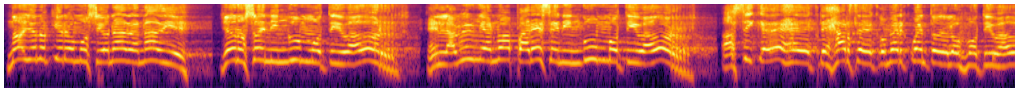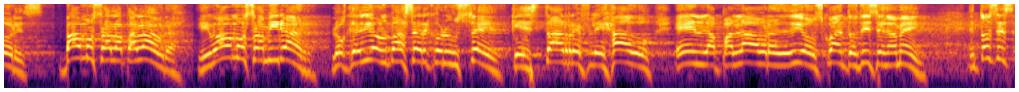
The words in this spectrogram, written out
No, yo no quiero emocionar a nadie. Yo no soy ningún motivador. En la Biblia no aparece ningún motivador. Así que deje de dejarse de comer cuentos de los motivadores. Vamos a la palabra y vamos a mirar lo que Dios va a hacer con usted, que está reflejado en la palabra de Dios. ¿Cuántos dicen amén? Entonces,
